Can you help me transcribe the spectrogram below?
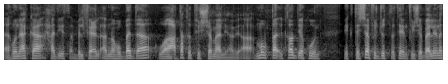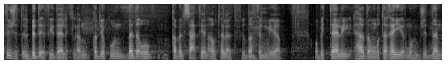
هناك حديث بالفعل أنه بدأ وأعتقد في الشمال يعني. قد يكون اكتشاف الجثتين في جباليا نتيجة البدء في ذلك لأنه قد يكون بدأوا قبل ساعتين أو ثلاث في ضخ المياه وبالتالي هذا متغير مهم جدا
